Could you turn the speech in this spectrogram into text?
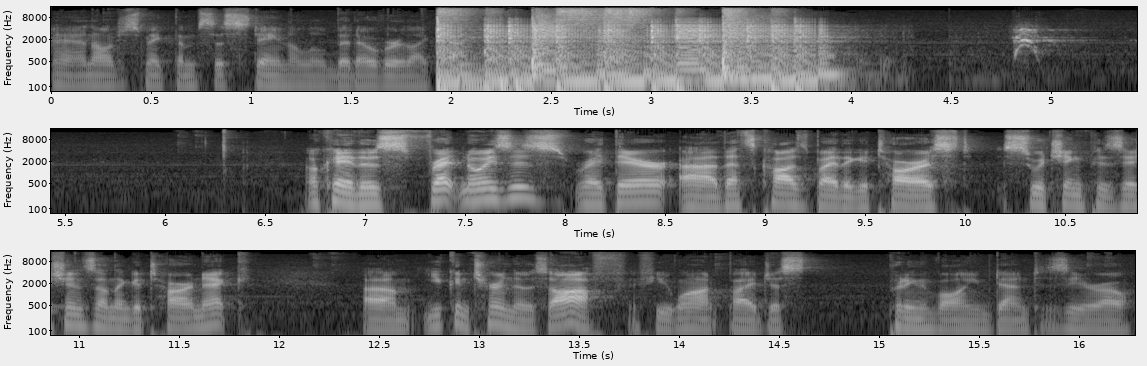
And I'll just make them sustain a little bit over like that. Okay, those fret noises right there, uh, that's caused by the guitarist switching positions on the guitar neck. Um, you can turn those off if you want by just putting the volume down to zero.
